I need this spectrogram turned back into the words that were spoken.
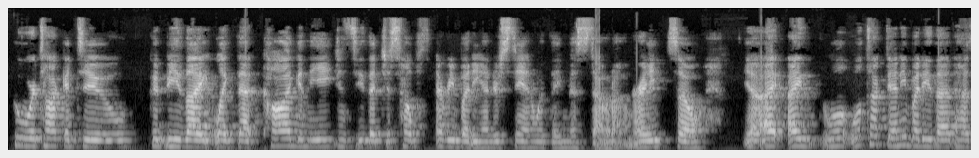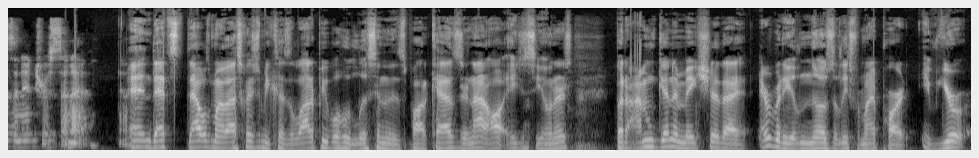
who we're talking to could be like like that cog in the agency that just helps everybody understand what they missed out on, right? So yeah, I, I we'll, we'll talk to anybody that has an interest in it. And that's that was my last question because a lot of people who listen to this podcast, they're not all agency owners, but I'm gonna make sure that everybody knows, at least for my part, if you're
